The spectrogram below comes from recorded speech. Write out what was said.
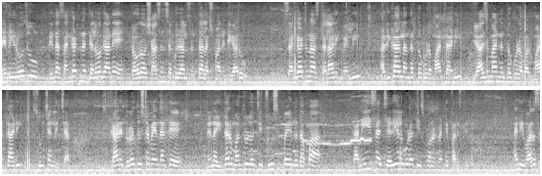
మేము ఈరోజు నిన్న సంఘటన తెలవగానే గౌరవ శాసనసభ్యురాలు సుంతా లక్ష్మారెడ్డి గారు సంఘటన స్థలానికి వెళ్ళి అధికారులందరితో కూడా మాట్లాడి యాజమాన్యంతో కూడా వారు మాట్లాడి సూచనలు ఇచ్చారు. కానీ దురదృష్టం ఏంటంటే నిన్న ఇద్దరు మంత్రులు వచ్చి చూసిపోయింది తప్ప కనీస చర్యలు కూడా తీసుకున్నటువంటి పరిస్థితి. అండ్ ఈ వరుస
